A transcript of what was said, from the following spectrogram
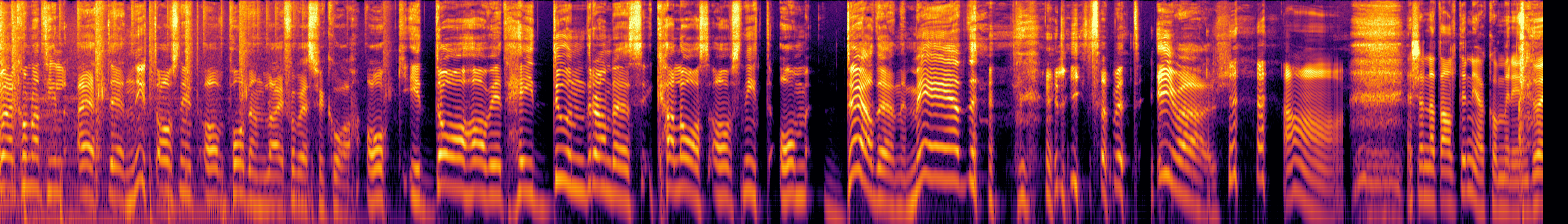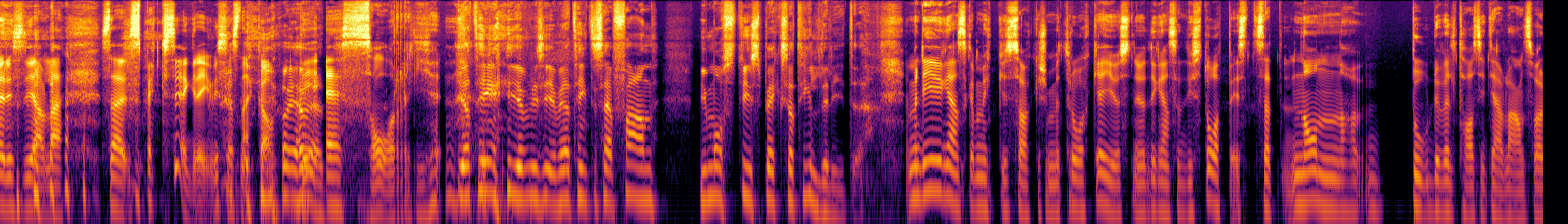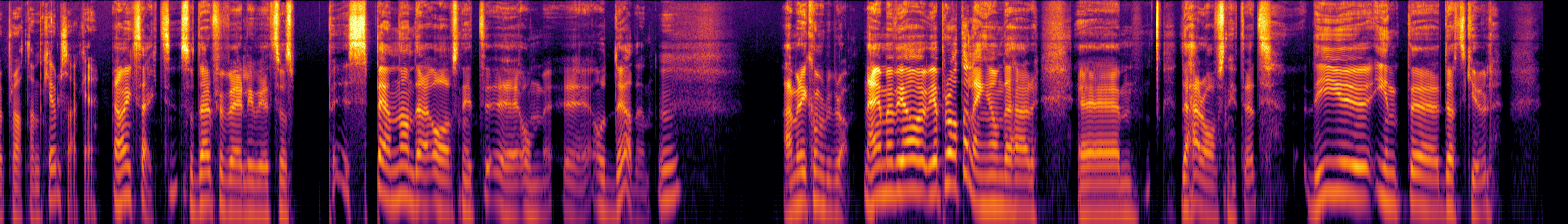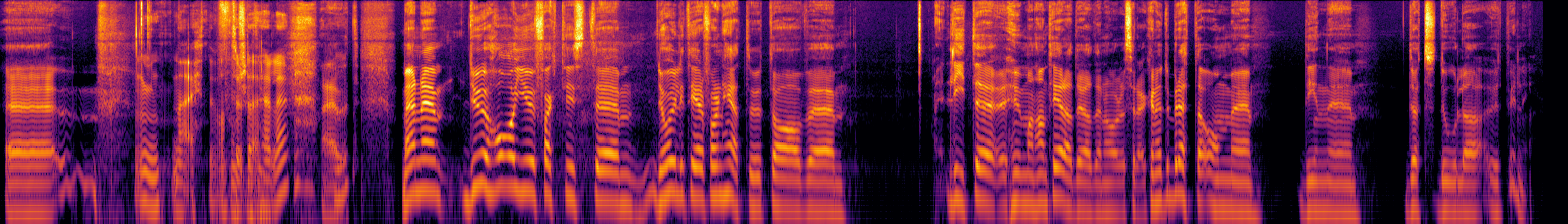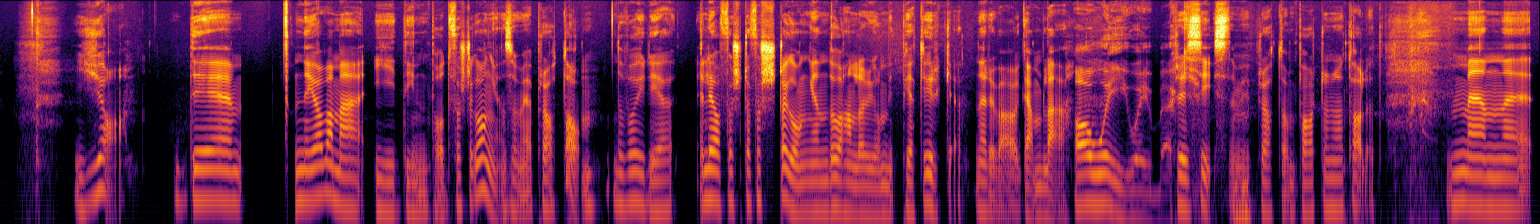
Välkomna till ett eh, nytt avsnitt av podden Life of SVK. Och idag har vi ett hejdundrandes kalasavsnitt om döden med Elisabeth Ivars. Ja. Jag känner att alltid när jag kommer in då är det så jävla så här, spexiga grejer vi ska snacka om. Ja, det är sorg. Jag, tänkte, jag, precis, men jag tänkte så här, fan, vi måste ju spexa till det lite. Men det är ju ganska mycket saker som är tråkiga just nu. Det är ganska dystopiskt. Så att någon borde väl ta sitt jävla ansvar och prata om kul saker. Ja, exakt. Så därför väljer vi ett så sp- spännande avsnitt eh, om eh, och döden. Mm. Nej, men det kommer bli bra. Nej, men vi har, vi har pratat länge om det här, eh, det här avsnittet. Det är ju inte dödskul. Eh, Mm, nej, det var inte det där heller. nej, jag vet. Men eh, du har ju faktiskt eh, du har ju lite erfarenhet av eh, lite hur man hanterar döden och sådär. Kan du inte berätta om eh, din eh, dödsdola-utbildning? Ja, det, när jag var med i din podd första gången som jag pratade om, då var ju det, eller ja, första första gången, då handlade det om mitt PT-yrke, när det var gamla Ja, way, way back. Precis, när vi pratade om på 1800-talet. Men eh,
